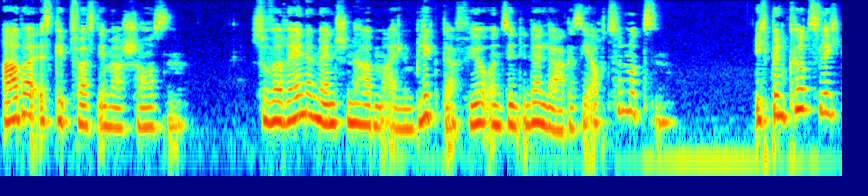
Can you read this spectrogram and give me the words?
Aber es gibt fast immer Chancen. Souveräne Menschen haben einen Blick dafür und sind in der Lage, sie auch zu nutzen. Ich bin kürzlich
